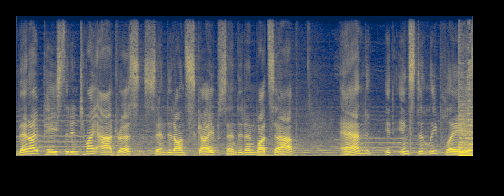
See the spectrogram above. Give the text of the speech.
then I paste it into my address, send it on Skype, send it in WhatsApp, and it instantly plays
